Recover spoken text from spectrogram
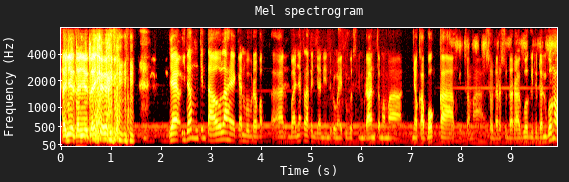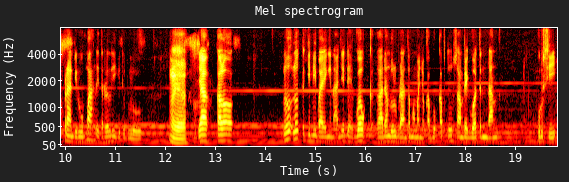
Lanjut, lanjut, lanjut. ya idam mungkin tahu lah ya kan beberapa eh, banyak lah kejadian di rumah itu gue sering berantem sama nyokap bokap gitu sama saudara-saudara gue gitu dan gue nggak pernah di rumah literally gitu dulu Iya. ya kalau lu lu gini bayangin aja deh gue kadang dulu berantem sama nyokap bokap tuh sampai gue tendang kursi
